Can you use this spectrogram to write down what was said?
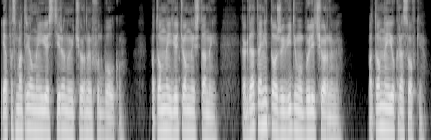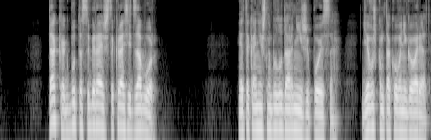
Я посмотрел на ее стиранную черную футболку. Потом на ее темные штаны. Когда-то они тоже, видимо, были черными. Потом на ее кроссовки. Так, как будто собираешься красить забор. Это, конечно, был удар ниже пояса. Девушкам такого не говорят.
